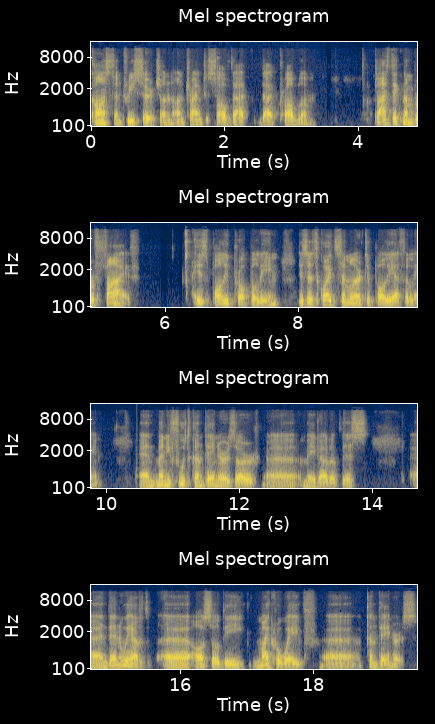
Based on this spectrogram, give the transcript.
constant research on, on trying to solve that, that problem. Plastic number five is polypropylene. This is quite similar to polyethylene. and many food containers are uh, made out of this. And then we have uh, also the microwave uh, containers.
